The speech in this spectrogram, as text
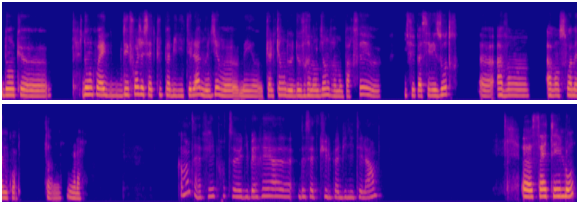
Donc, donc ouais, des fois, j'ai cette culpabilité-là de me dire, mais quelqu'un de, vraiment bien, de vraiment parfait, il fait passer les autres avant, avant soi-même, quoi. Enfin, voilà. Comment tu as fait pour te libérer de cette culpabilité-là? Euh, ça a été long.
